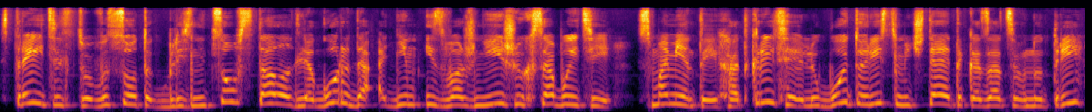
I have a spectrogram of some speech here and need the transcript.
Строительство высоток-близнецов стало для города одним из важнейших событий. С момента их открытия любой турист мечтает оказаться внутри,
